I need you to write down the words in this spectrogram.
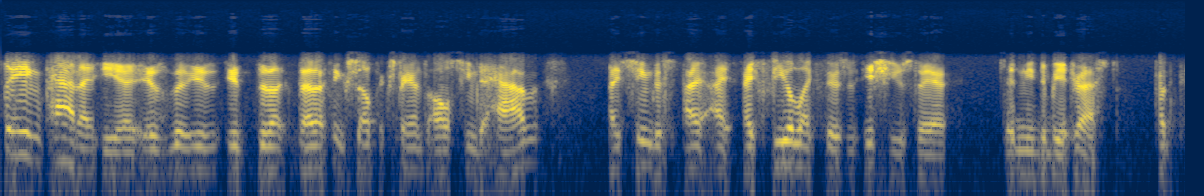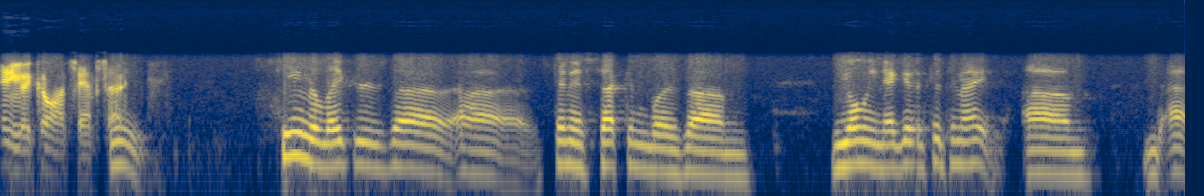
staying pat idea is the is it that, that I think Celtics fans all seem to have. I seem to I, I I feel like there's issues there that need to be addressed. But anyway, go on, Sam. Sorry. Hmm. seeing the Lakers uh, uh, finish second was um, the only negative to tonight. Um, uh,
